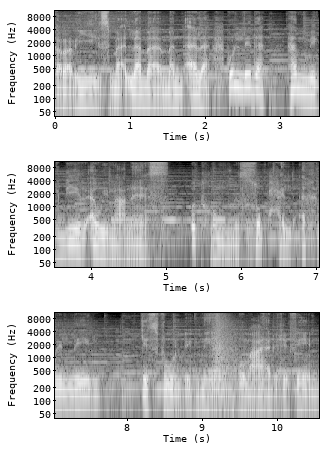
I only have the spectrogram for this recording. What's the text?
كراريس مقلمة منقلة كل ده هم كبير قوي مع ناس. قوتهم من الصبح لآخر الليل كيس فول بجنيه ومعاه رغيفين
